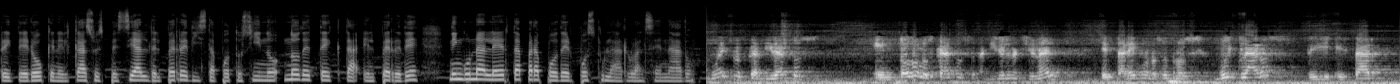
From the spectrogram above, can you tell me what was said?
Reiteró que en el caso especial del perredista potosino no detecta el PRD ninguna alerta para poder postularlo al Senado. Nuestros candidatos, en todos los casos a nivel nacional, estaremos nosotros muy claros de estar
